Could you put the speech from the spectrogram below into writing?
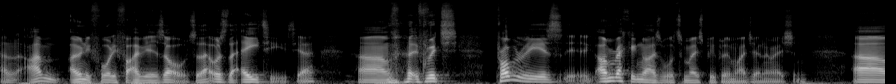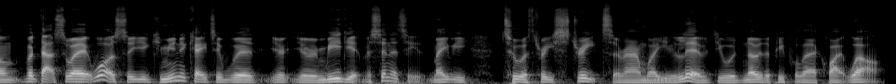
and I'm only 45 years old, so that was the 80s, yeah, um, which probably is unrecognizable to most people in my generation. Um, but that's the way it was. So you communicated with your, your immediate vicinity, maybe two or three streets around where you lived. You would know the people there quite well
